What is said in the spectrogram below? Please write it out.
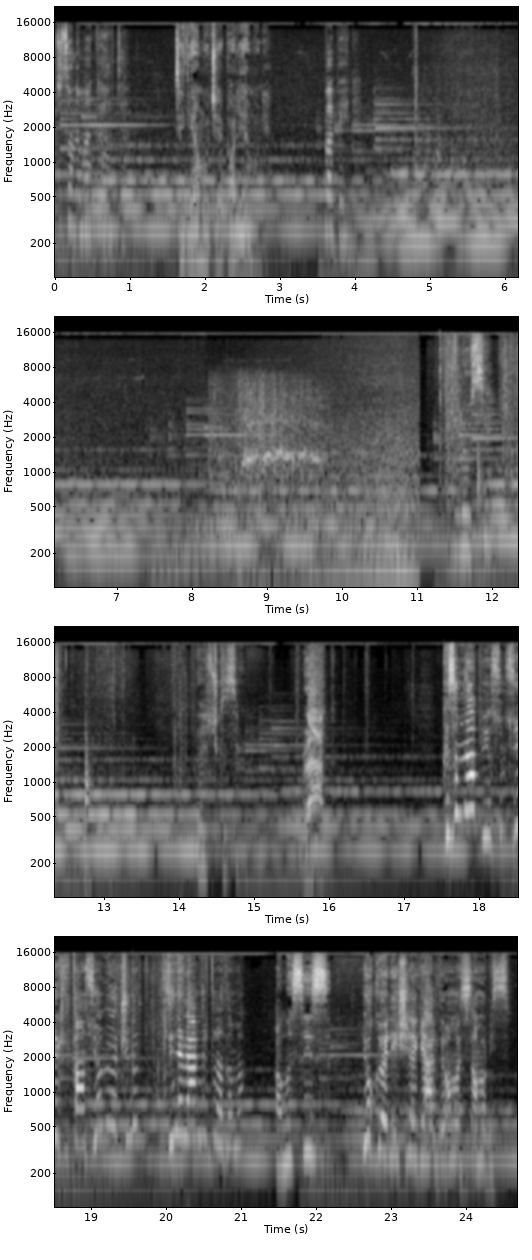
Non ci sono mancata. Sediamoci e parliamone. Va bene. Hulusi. Ölç kızım. Bırak. Kızım ne yapıyorsun? Sürekli tansiyon mu ölçülür? Sinirlendirdin adamı. Ama siz... Yok öyle işine geldim ama siz ama biz.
